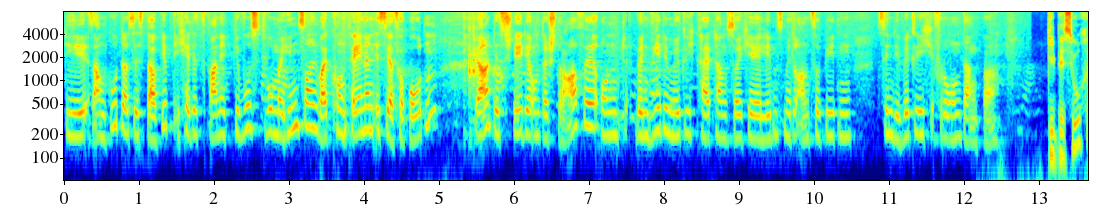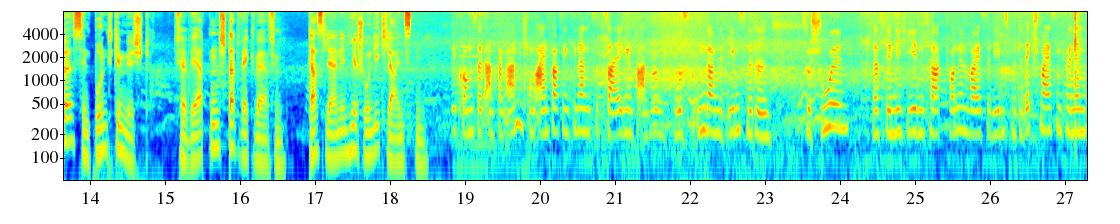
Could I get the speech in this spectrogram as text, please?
Die sagen, gut, dass es da gibt. Ich hätte jetzt gar nicht gewusst, wo wir hin sollen, weil Containern ist ja verboten. Ja, das steht ja unter Strafe. Und wenn wir die Möglichkeit haben, solche Lebensmittel anzubieten, sind die wirklich froh und dankbar. Die Besucher sind bunt gemischt. Verwerten statt wegwerfen. Das lernen hier schon die Kleinsten. Wir kommen seit Anfang an, um einfach den Kindern zu zeigen, einen verantwortungsbewussten Umgang mit Lebensmitteln zu schulen, dass wir nicht jeden Tag tonnenweise Lebensmittel wegschmeißen können.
